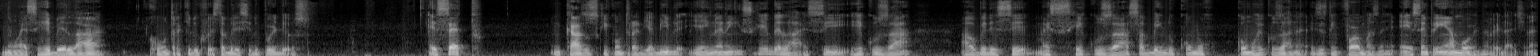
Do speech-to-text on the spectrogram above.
Não é se rebelar contra aquilo que foi estabelecido por Deus, exceto em casos que contraria a Bíblia, e aí não é nem se rebelar, é se recusar a obedecer, mas recusar sabendo como como recusar, né? Existem formas, né? É sempre em amor, na verdade, né?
